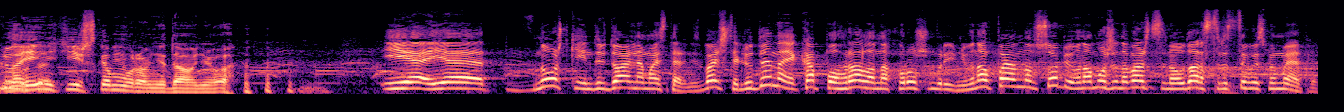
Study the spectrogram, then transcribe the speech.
на- На плюнути. генетическом уровне, да, у него. І є знову ж таки індивідуальна майстерність. Бачите, людина, яка пограла на хорошому рівні. Вона впевнена в собі, вона може наважитися на удар з 38 метрів.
